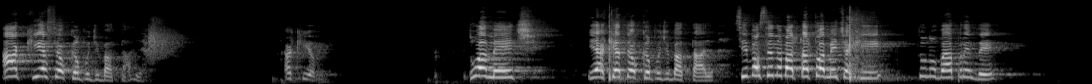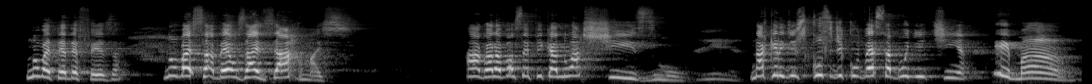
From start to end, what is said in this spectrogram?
Aqui é seu campo de batalha. Aqui, ó. Tua mente. E aqui é teu campo de batalha. Se você não botar tua mente aqui, tu não vai aprender. Não vai ter defesa. Não vai saber usar as armas. Agora você fica no achismo. Naquele discurso de conversa bonitinha. Irmão,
